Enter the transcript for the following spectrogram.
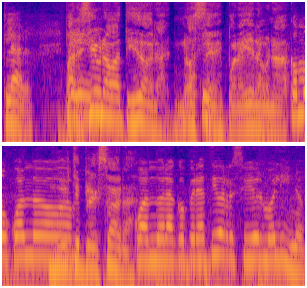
Claro. Parecía Eh, una batidora, no sí. sé, por ahí era una Como cuando. multiplexora. Cuando la cooperativa recibió el molino.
